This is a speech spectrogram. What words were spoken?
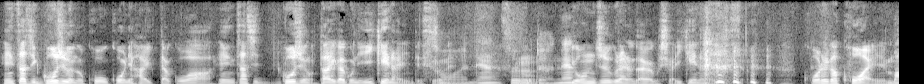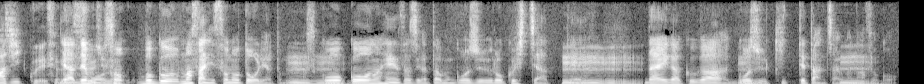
偏差値50の高校に入った子は偏差値50の大学に行けないんですそうよね。よねそういうことよね、うん。40ぐらいの大学しか行けないんですよこれが怖いマジックですよね。いやでもそ僕まさにその通りだと思います、うん。うん高校の偏差値が多分567あって、うんうんうん大学が50切ってたんちゃうかな、うん。あそこ。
